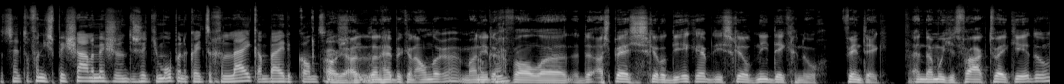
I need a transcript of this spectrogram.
Dat zijn toch van die speciale mesjes, dan zet je hem op en dan kan je tegelijk aan beide kanten oh ja, dan heb ik een andere. Maar in ieder geval, eh, de aspergeschiller die ik heb, die schilt niet dik genoeg, vind ik. En dan moet je het vaak twee keer doen.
